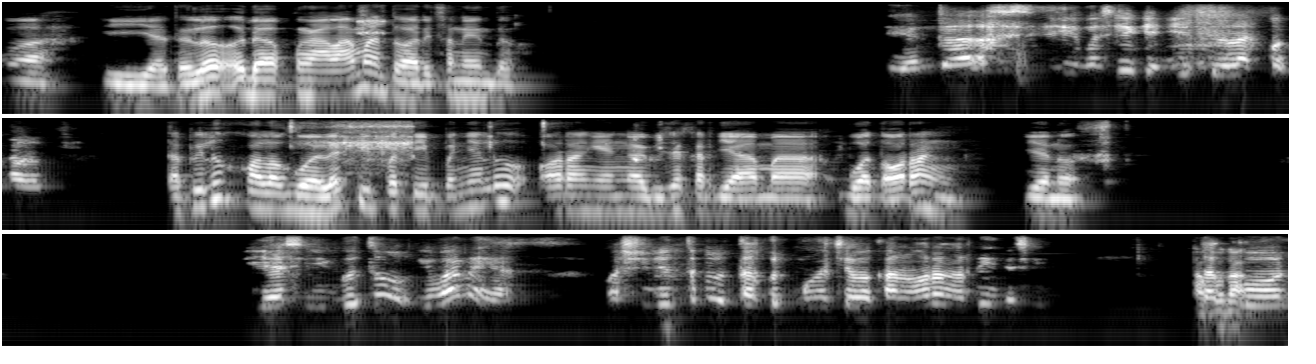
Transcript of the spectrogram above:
wah iya tuh. Lo udah pengalaman tuh hari Senin tuh? Ya enggak. Sih maksudnya kayak gitu lah kalau tapi lu kalau gue lihat tipe-tipenya lu orang yang nggak bisa kerja sama buat orang ya no iya sih gue tuh gimana ya maksudnya tuh takut mengecewakan orang ngerti gak sih? Takut takut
